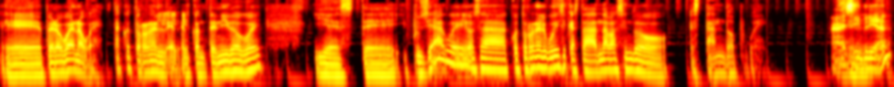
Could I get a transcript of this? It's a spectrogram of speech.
eh, pero bueno, güey, está cotorrón el, el- el contenido, güey. Y este, y pues ya, güey, o sea, cotorrón el güey dice que hasta andaba haciendo stand-up, güey. Ah, sí, Brian.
